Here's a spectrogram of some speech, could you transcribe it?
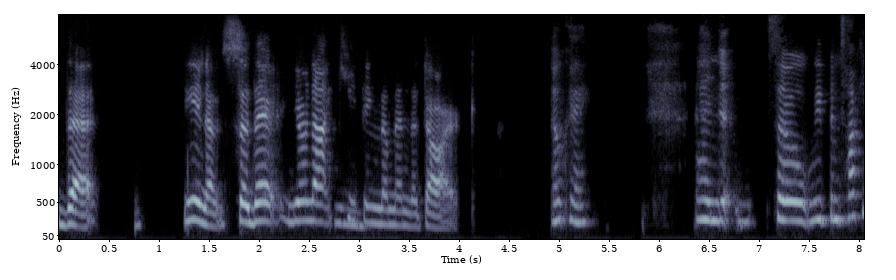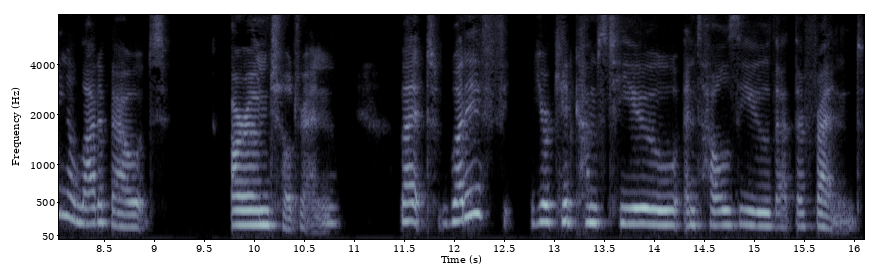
that you know so that you're not mm. keeping them in the dark Okay. And so we've been talking a lot about our own children, but what if your kid comes to you and tells you that their friend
